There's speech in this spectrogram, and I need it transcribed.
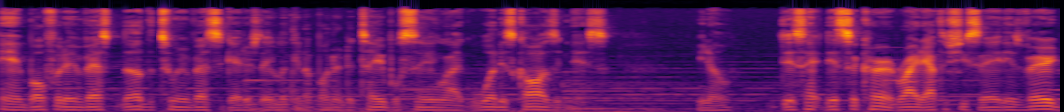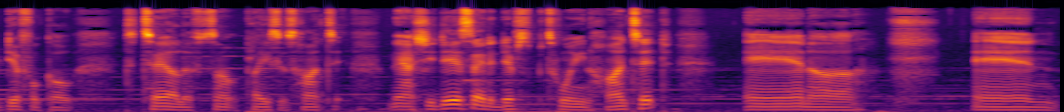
and both of the invest the other two investigators they're looking up under the table saying like what is causing this you know, this this occurred right after she said it's very difficult to tell if some place is haunted. Now she did say the difference between haunted and uh and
